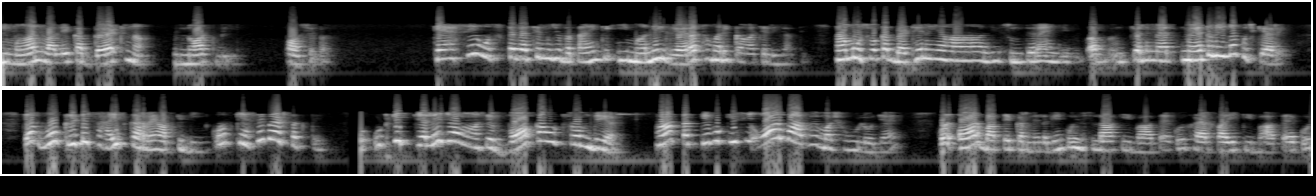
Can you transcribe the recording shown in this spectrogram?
ईमान वाले का बैठना नॉट बी पॉसिबल कैसे उससे वैसे मुझे बताएँ कि ईमानी गैरत हमारी कहाँ चली जाती? हम उस वक्त बैठे नहीं हाँ, हाँ जी सुनते रहे जी। अब चले मैं मैं तो नहीं ना कुछ कह रही। जब वो क्रिटिसाइज कर रहे हैं आपके दिन को आप कैसे बैठ सकते तो उठ के चले जाओ वहाँ से वॉक आउट फ्रॉम देयर हाँ तक के वो किसी और बात में मशहूल हो जाए। कोई और बातें करने लगे कोई सलाह की बात है कोई खैर की बात है कोई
